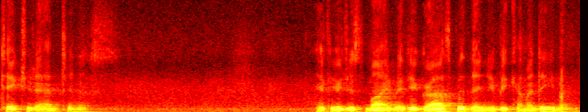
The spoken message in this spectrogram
takes you to emptiness. If you're just mindful, if you grasp it, then you become a demon.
